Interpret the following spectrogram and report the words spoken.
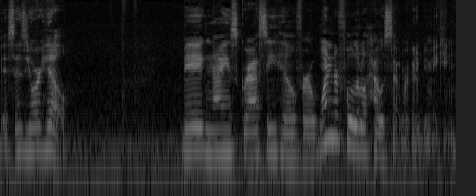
This is your hill. Big, nice, grassy hill for a wonderful little house that we're going to be making.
